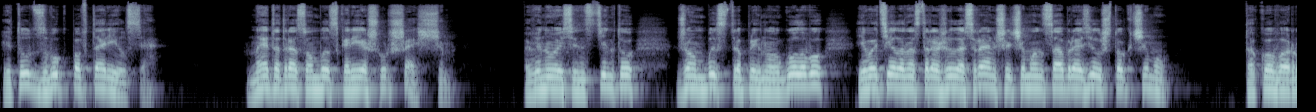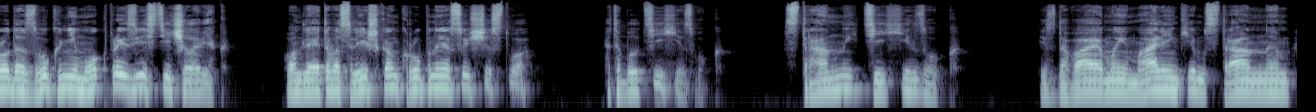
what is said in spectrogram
И тут звук повторился. На этот раз он был скорее шуршащим. Повинуясь инстинкту, Джон быстро пригнул голову, его тело насторожилось раньше, чем он сообразил, что к чему. Такого рода звук не мог произвести человек. Он для этого слишком крупное существо. — это был тихий звук. Странный тихий звук. Издаваемый маленьким странным...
